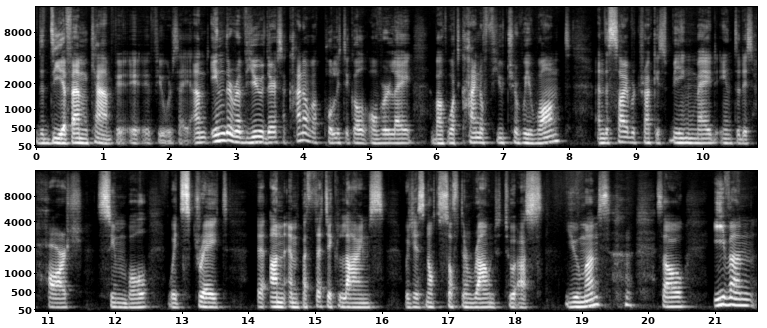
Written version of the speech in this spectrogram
The DFM camp, if you would say. And in the review, there's a kind of a political overlay about what kind of future we want. And the Cybertruck is being made into this harsh symbol with straight, uh, unempathetic lines, which is not soft and round to us humans. so even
